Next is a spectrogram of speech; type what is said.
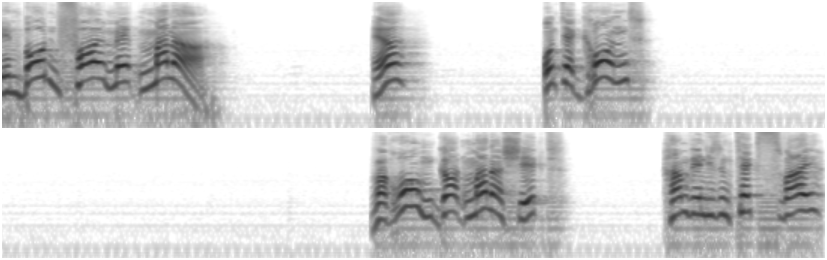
den Boden voll mit Manna. Ja? Und der Grund, warum Gott Manna schickt, haben wir in diesem Text zwei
